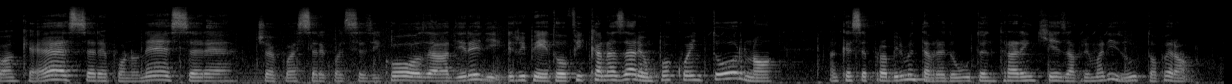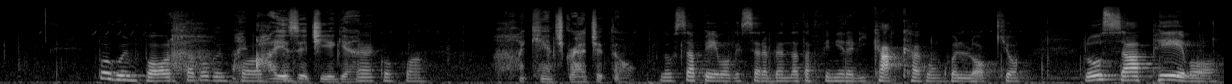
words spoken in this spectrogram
Può anche essere, può non essere, cioè può essere qualsiasi cosa. Direi di, ripeto, ficcanasare un po' qua intorno Anche se probabilmente avrei dovuto entrare in chiesa prima di tutto, però poco importa, poco importa. Ecco qua. I can't scratch it though. Lo sapevo che sarebbe andata a finire di cacca con quell'occhio. Lo sapevo.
